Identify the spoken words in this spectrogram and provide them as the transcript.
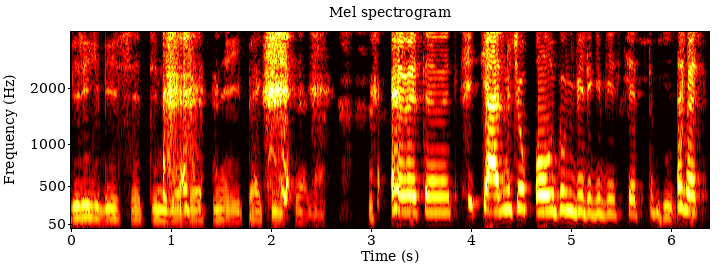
biri gibi hissettim diye Defne İpek mesela. Evet evet. Kendimi çok olgun biri gibi hissettim. Evet.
